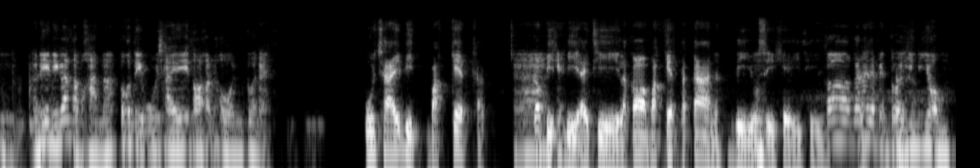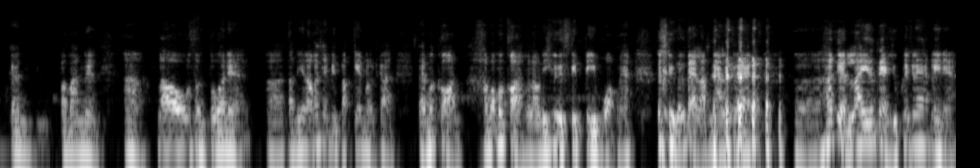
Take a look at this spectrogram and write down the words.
อืมอันนี้อันนี้ก็สำคัญนะ ปกติอูใช้ source control ตัวไหนกูใช้ Bitbucket ครับอ่าก็ bit โอเค B I T แล้วก็ bucket ตะกร้านะ B U C K E T ก็ก็น่าจะเป็นตัวที่นิยมกันประมาณหนึ่งอ่าเราส่วนตัวเนี่ยอ่า ตอนนี้เราก็ใช้ Bitbucket เหมือนกัน แต่เมื่อก่อนคำว่าเมื่อก่อนของเรานี่คือสิบปีบวกนะ ก็คือตั้งแต่รับงานแรกๆเออถ้าเกิดไล่ตั้งแต่ยุคแรกๆเลยเนี่ย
